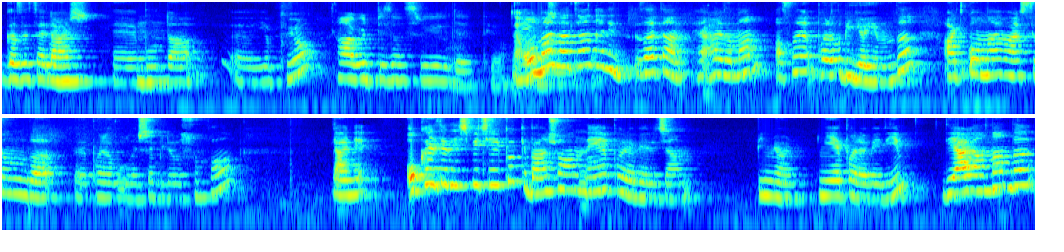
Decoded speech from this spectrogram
gazeteler e, burada e, yapıyor. Harvard Business Review de yapıyor. Yani onlar zaten hani zaten her zaman aslında paralı bir yayındı. Artık online versiyonunda da e, paralı ulaşabiliyorsun falan. Yani o kalitede hiçbir içerik yok ki ben şu an neye para vereceğim bilmiyorum. Niye para vereyim? Diğer yandan da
